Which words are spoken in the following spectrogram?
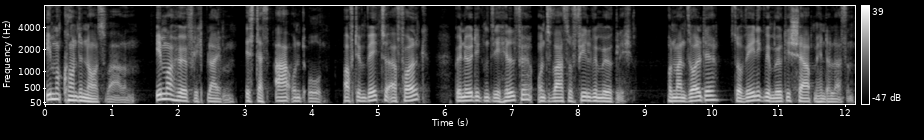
Immer Kontenance wahren. Immer höflich bleiben ist das A und O. Auf dem Weg zu Erfolg benötigen Sie Hilfe und zwar so viel wie möglich. Und man sollte so wenig wie möglich Scherben hinterlassen.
